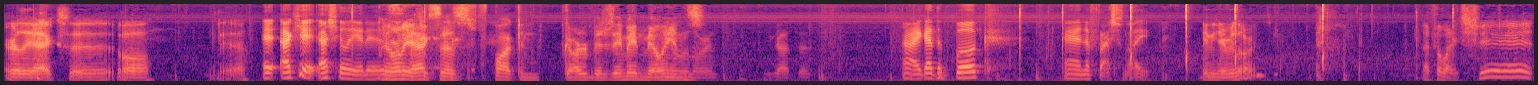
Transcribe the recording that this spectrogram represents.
Early access. Well, yeah. It, actually, actually, it is. Early access, fucking garbage. They made millions. You got this. All right, I got the book and a flashlight. Can you hear me, Lawrence? I feel like shit.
